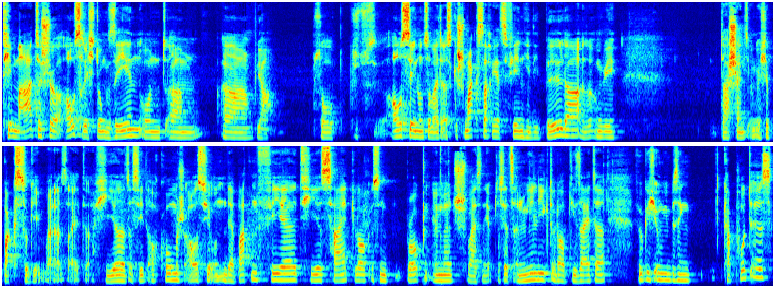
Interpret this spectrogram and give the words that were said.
thematische Ausrichtung sehen und ähm, äh, ja, so Aussehen und so weiter ist Geschmackssache. Jetzt fehlen hier die Bilder, also irgendwie da scheint es irgendwelche Bugs zu geben bei der Seite. Hier, das sieht auch komisch aus. Hier unten der Button fehlt. Hier Sidelock ist ein Broken Image. Weiß nicht, ob das jetzt an mir liegt oder ob die Seite wirklich irgendwie ein bisschen kaputt ist.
